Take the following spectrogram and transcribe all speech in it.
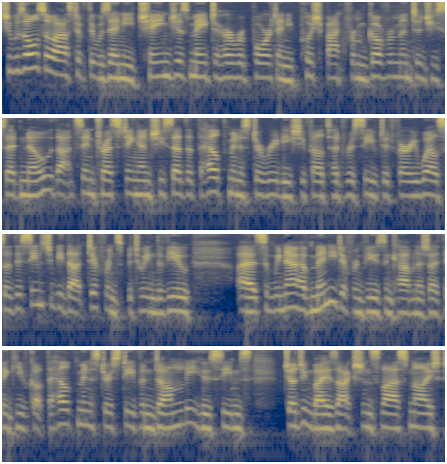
She was also asked if there was any changes made to her report, any pushback from government, and she said no. That's interesting, and she said that the health minister really she felt had received it very well. So there seems to be that difference between the view. Uh, so we now have many different views in cabinet. I think you've got the health minister Stephen Donnelly, who seems, by his actions last night,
